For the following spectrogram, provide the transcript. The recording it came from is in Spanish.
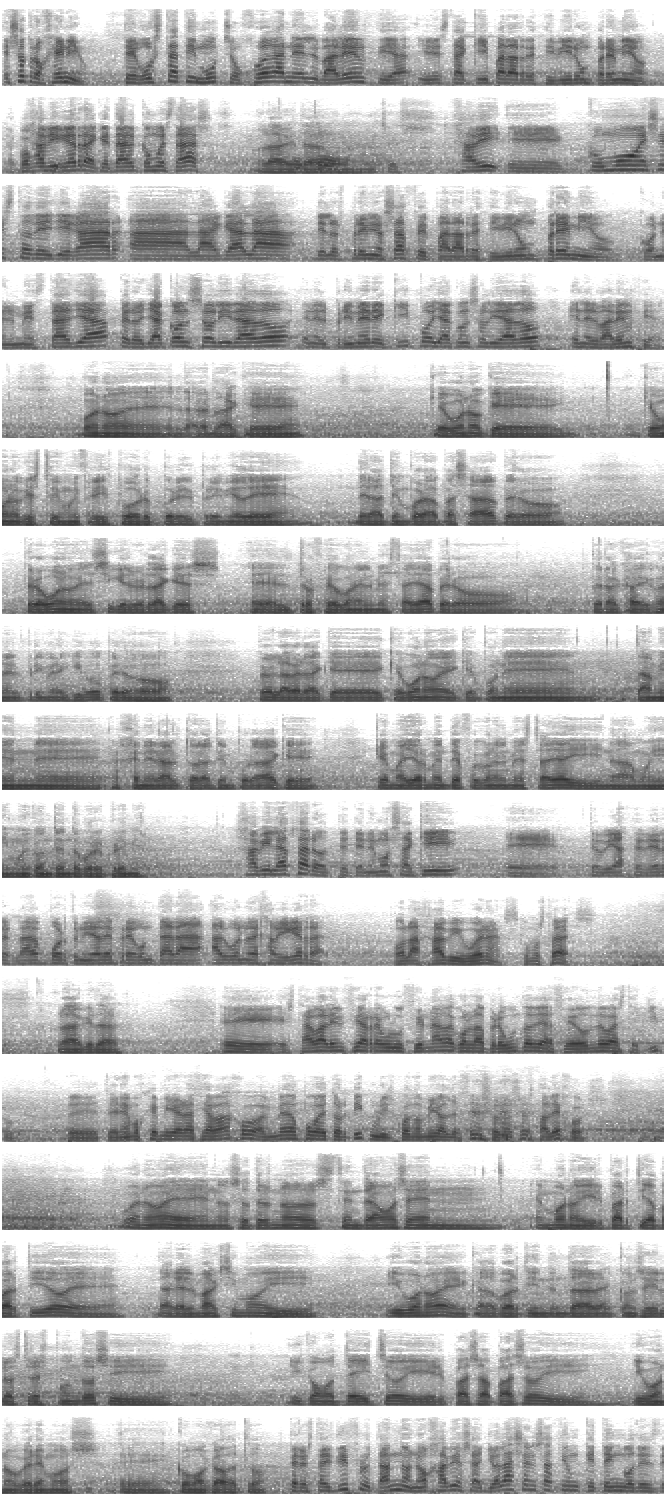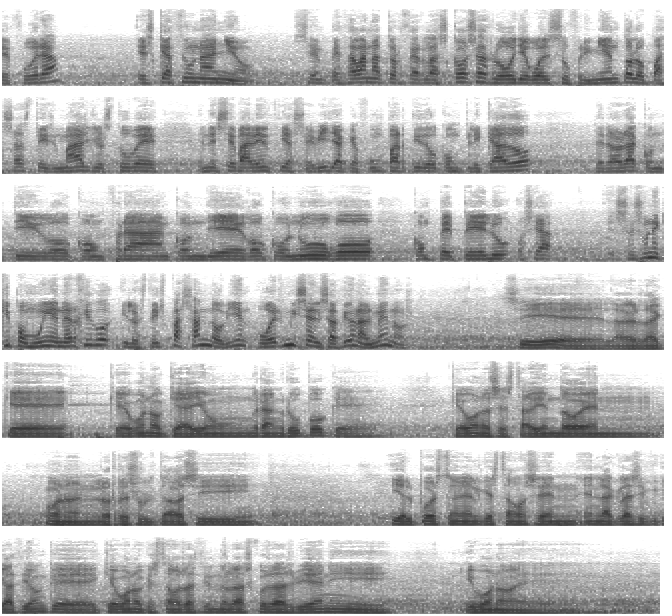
es otro genio. Te gusta a ti mucho. Juega en el Valencia y está aquí para recibir un premio. Javi Guerra, ¿qué tal? ¿Cómo estás? Hola, ¿qué tal? Buenas noches. Javi, eh, ¿cómo es esto de llegar a la gala de los premios AFE para recibir un premio con el Mestalla, pero ya consolidado en el primer equipo, ya consolidado en el Valencia? Bueno, eh, la verdad que, que bueno que, que bueno que estoy muy feliz por, por el premio de, de la temporada pasada, pero pero bueno, eh, sí que es verdad que es el trofeo con el Mestalla, pero, pero acabé con el primer equipo, pero, pero la verdad que, que bueno, eh, que pone también eh, en general toda la temporada que, que mayormente fue con el Mestalla y nada, muy, muy contento por el premio. Javi Lázaro, te tenemos aquí. te voy a ceder la oportunidad de preguntar a, al bueno de Javi Guerra. Hola Javi, buenas, ¿cómo estás? Hola, ¿qué tal? Eh, está Valencia revolucionada con la pregunta de hacia dónde va este equipo. Eh, tenemos que mirar hacia abajo. A mí me da un poco de tortícolis cuando miro al descenso, no sé, está lejos. Bueno, eh, nosotros nos centramos en, bueno, ir partido a partido, dar el máximo y, bueno, cada partido intentar conseguir los tres puntos y, como te he dicho, ir paso a paso y, y bueno, veremos cómo acaba todo. Pero estáis disfrutando, ¿no, Javi? O sea, yo la sensación que tengo desde fuera es que hace un año se empezaban a torcer las cosas, luego llegó el sufrimiento, lo pasasteis mal, yo estuve en ese Valencia-Sevilla que fue un partido complicado, pero ahora contigo, con Fran, con Diego, con Hugo, con Pepelu, o sea, sois un equipo muy enérgico y lo estáis pasando bien, o es mi sensación al menos. Sí, eh, la verdad que, bueno, que hay un gran grupo que, que bueno, se está viendo en, bueno, en los resultados y, y el puesto en el que estamos en, en la clasificación, que, que, bueno, que estamos haciendo las cosas bien y, y bueno, eh,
